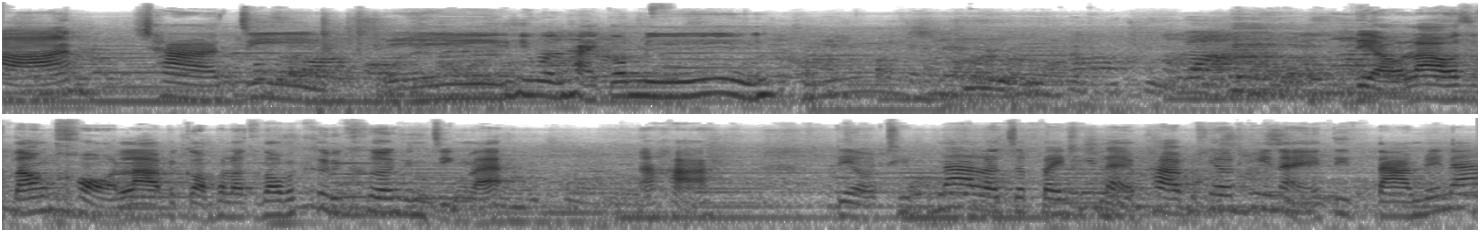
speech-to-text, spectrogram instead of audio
ร้าน ชาจีนี่ที่เมืองไทยก็มี เดี๋ยวเราจะต้องขอลาไปก่อนเพราะเราจะต้องไปขึ้นเครื่องจริง ๆ แล้วนะคะ เดี๋ยวทริปหน้าเราจะไปที่ไหนพาไปเที่ยวที่ไหนติดตามด้วยนะ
